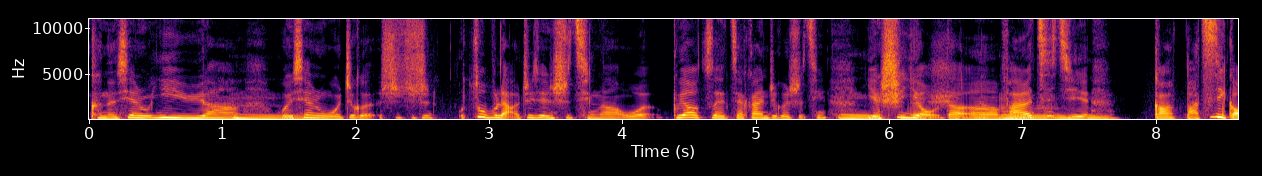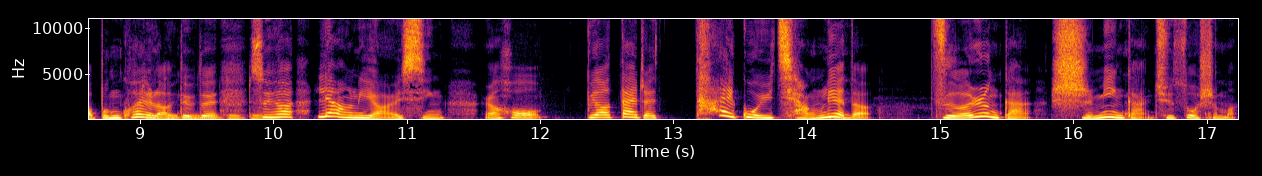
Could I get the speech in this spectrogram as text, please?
可能陷入抑郁啊，嗯会陷入我这个是是是做不了这件事情了，我不要再再干这个事情，嗯也是有的，嗯，反而自己搞把自己搞崩溃了，对对不对所以要量力而行，然后不要带着太过于强烈的责任感、使命感去做什么，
